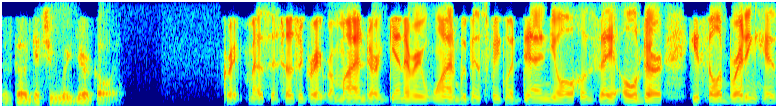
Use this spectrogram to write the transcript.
is going to get you where you're going. Great message. That's a great reminder. Again, everyone, we've been speaking with Daniel Jose Older. He's celebrating his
